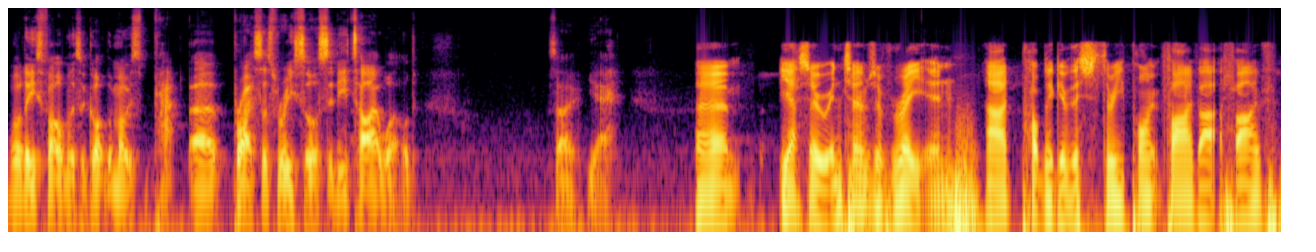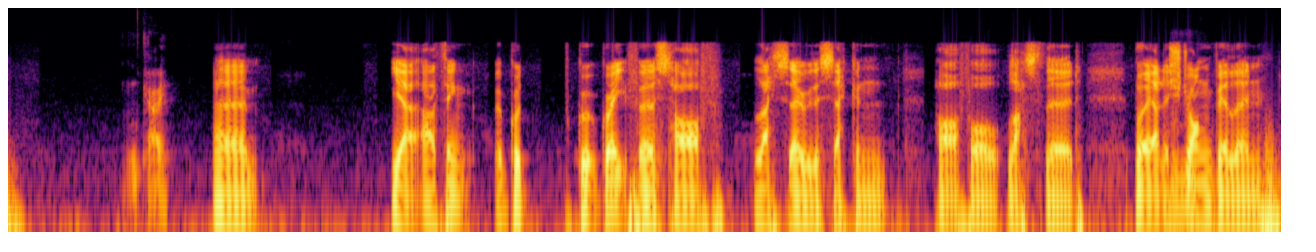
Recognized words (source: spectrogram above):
Well, these farmers have got the most pa- uh, priceless resource in the entire world. So yeah, Um, yeah. So in terms of rating, I'd probably give this three point five out of five. okay, Um, yeah, I think a good, good, great first half. Less so the second half or last third, but it had a strong villain.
